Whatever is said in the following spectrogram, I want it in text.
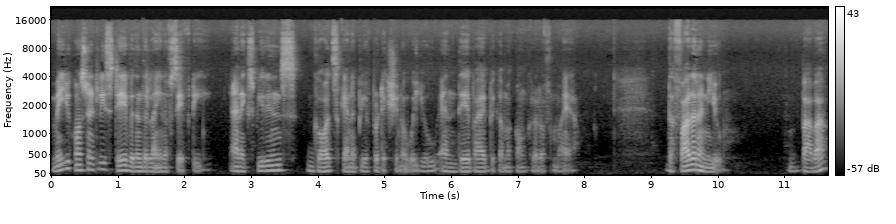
may you constantly stay within the line of safety and experience god's canopy of protection over you and thereby become a conqueror of maya. The father and you baba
